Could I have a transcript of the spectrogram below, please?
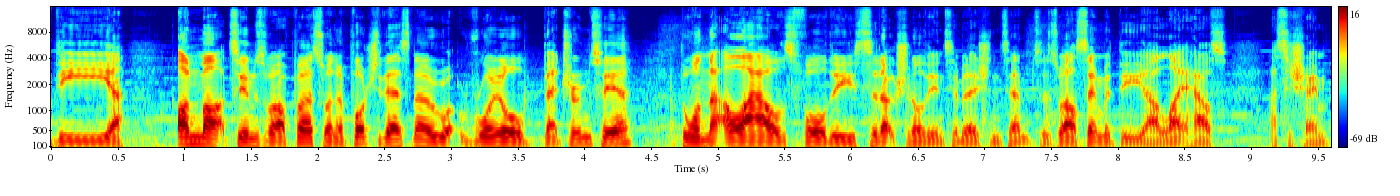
the uh, unmarked tombs for our first one. Unfortunately, there's no royal bedrooms here. The one that allows for the seduction or the intimidation attempt as well. Same with the uh, lighthouse. That's a shame.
